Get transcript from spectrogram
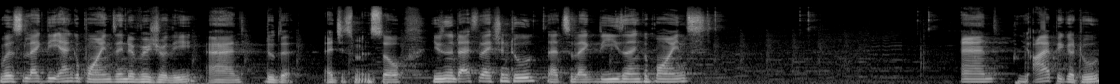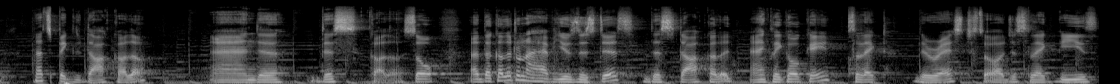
we'll select the anchor points individually and do the adjustment. So using the direct selection tool let's select these anchor points and eye picker tool let's pick the dark color and uh, this color. So uh, the color tone I have used is this this dark color and click OK. Select the rest. So I'll just select these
